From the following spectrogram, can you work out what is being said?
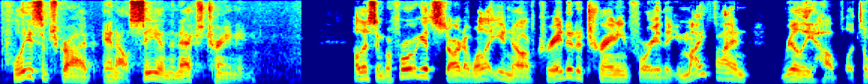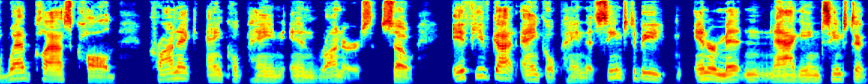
please subscribe, and I'll see you in the next training. Now, listen, before we get started, I want to let you know I've created a training for you that you might find really helpful. It's a web class called Chronic Ankle Pain in Runners. So, if you've got ankle pain that seems to be intermittent, nagging, seems to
